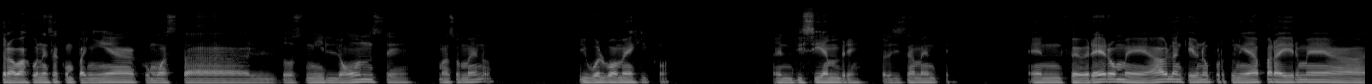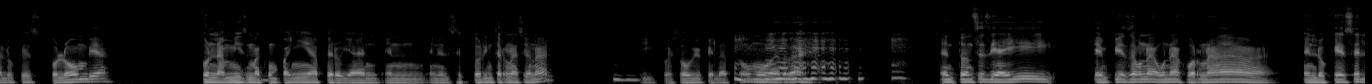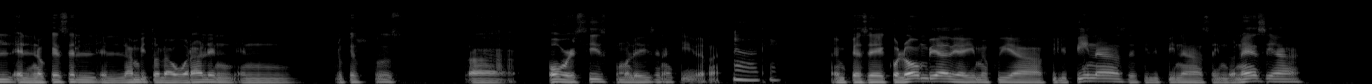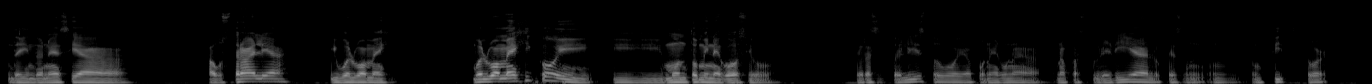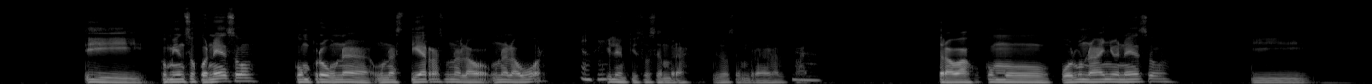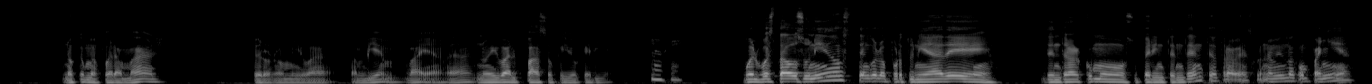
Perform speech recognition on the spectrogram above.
Trabajo en esa compañía como hasta el 2011, más o menos. Y vuelvo a México en diciembre, precisamente. En febrero me hablan que hay una oportunidad para irme a lo que es Colombia con la misma compañía, pero ya en, en, el sector internacional. Y pues obvio que la tomo, ¿verdad? Entonces de ahí empieza una, una jornada en lo que es el, en lo que es el, el ámbito laboral, en, en, lo que es pues, uh, overseas, como le dicen aquí, ¿verdad? Ah, okay. Empecé Colombia, de ahí me fui a Filipinas, de Filipinas a Indonesia, de Indonesia a Australia y vuelvo a México. Vuelvo a México y, y monto mi negocio ahora sí estoy listo, voy a poner una, una pasturería, lo que es un, un, feed store. Y comienzo con eso, compro una, unas tierras, una, una labor y le empiezo a sembrar, empiezo a sembrar alfalfa. Ah, Trabajo como por un año en eso y no que me fuera mal, pero no me iba tan bien, vaya, ¿verdad? no iba al paso que yo quería. Vuelvo a Estados Unidos, tengo la oportunidad de, de entrar como superintendente otra vez con la misma compañía.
